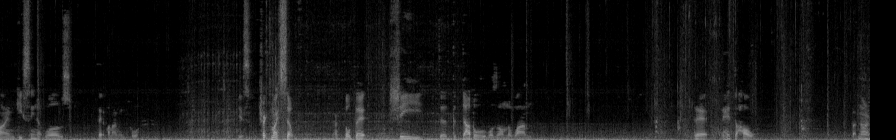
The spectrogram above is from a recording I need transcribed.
I'm guessing it was that one I went for. Yes, tricked myself. I thought that she, the, the double was on the one that had the hole. But no.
